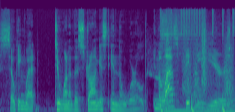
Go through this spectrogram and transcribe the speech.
soaking wet to one of the strongest in the world. In the last 50 years,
